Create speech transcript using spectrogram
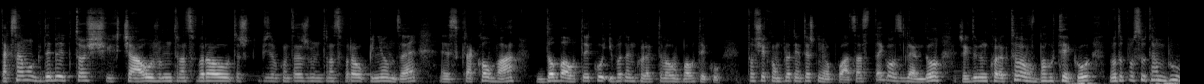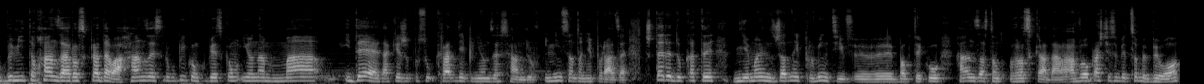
Tak samo gdyby ktoś chciał, żebym transferował, też pisał komentarz, żebym transferował pieniądze e, z Krakowa do Bałtyku i potem kolektował w Bałtyku. To się kompletnie też nie opłaca, z tego względu, że gdybym kolektował w Bałtyku, no to po prostu tam byłby mi to Hanza rozkradała. Hanza jest republiką kupiecką i ona ma idee takie, że po prostu kradnie pieniądze z handlów i nic na to nie poradzę. Cztery dukaty, nie mając żadnej prowincji w, w Bałtyku, Hanza stąd rozkrada. A wyobraźcie sobie, co by było,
